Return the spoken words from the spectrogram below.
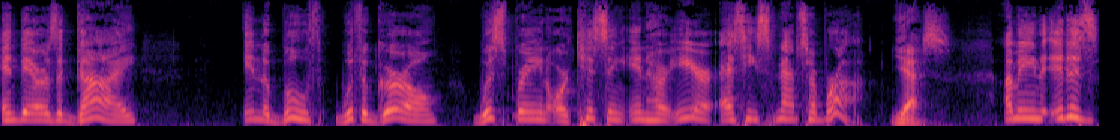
and there is a guy in the booth with a girl whispering or kissing in her ear as he snaps her bra Yes. I mean, it is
